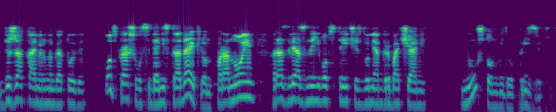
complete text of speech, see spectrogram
держа камеру наготове. Он спрашивал себя, не страдает ли он паранойей, развязанной его встречей с двумя горбачами. Неужто он видел призраки?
